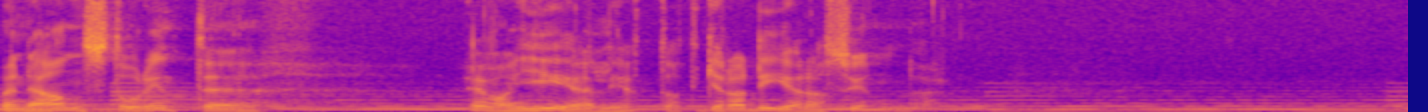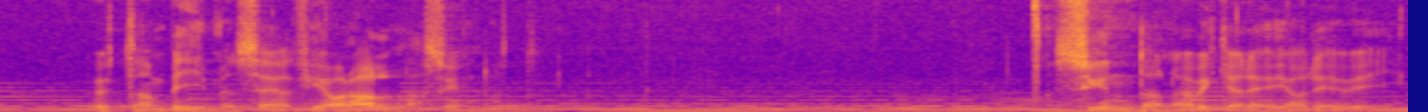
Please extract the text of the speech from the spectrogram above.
Men det anstår inte evangeliet att gradera synder. Utan Bibeln säger att vi har alla syndat. Syndarna, vilka det är? Ja, det är vi.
